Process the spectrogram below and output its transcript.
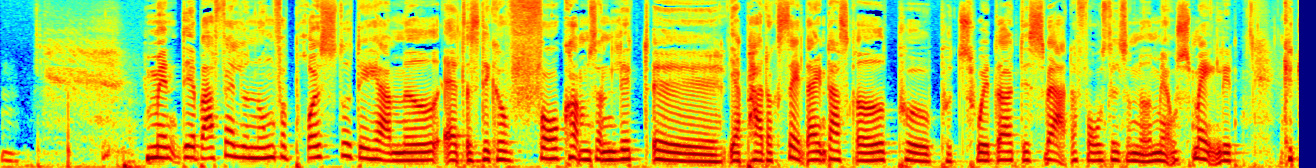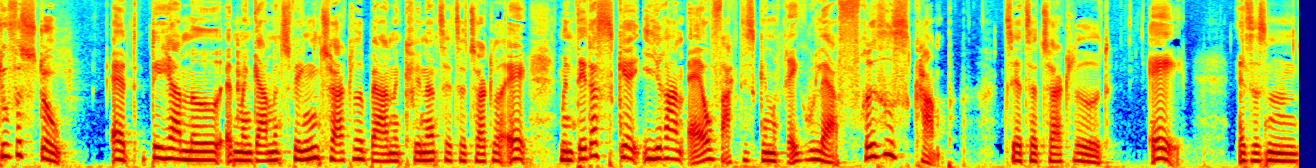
Mm. Men det er bare faldet nogen for brystet, det her med, at altså, det kan jo forekomme sådan lidt øh, ja, paradoxalt. Der er en, der har skrevet på, på Twitter, det er svært at forestille sig noget mere usmageligt. Kan du forstå, at det her med, at man gerne vil tvinge tørklædebærende kvinder til at tage tørklædet af, men det, der sker i Iran, er jo faktisk en regulær frihedskamp til at tage tørklædet af. Altså sådan,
